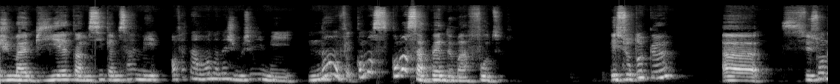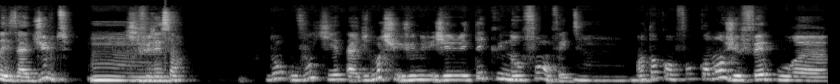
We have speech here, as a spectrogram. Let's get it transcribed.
je m'habillais comme ci comme ça. Mais en fait, à un moment donné, je me suis dit mais non, en fait, comment comment ça peut être de ma faute? Et surtout que euh, ce sont des adultes Mm. qui faisaient ça. Donc vous qui êtes adulte, moi je je je n'étais qu'une enfant en fait Mm. en tant qu'enfant, comment je fais pour euh,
